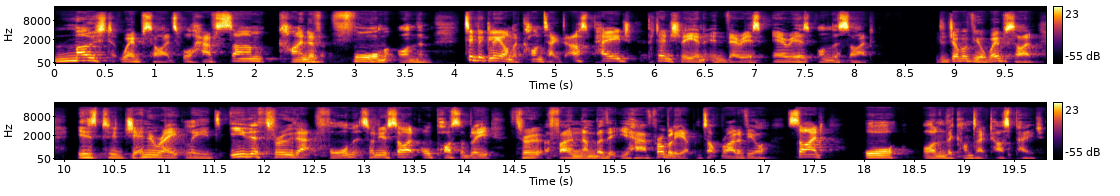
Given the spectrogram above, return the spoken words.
most websites will have some kind of form on them, typically on the contact us page, potentially in, in various areas on the site. The job of your website is to generate leads either through that form that's on your site or possibly through a phone number that you have probably at the top right of your site or on the contact us page.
